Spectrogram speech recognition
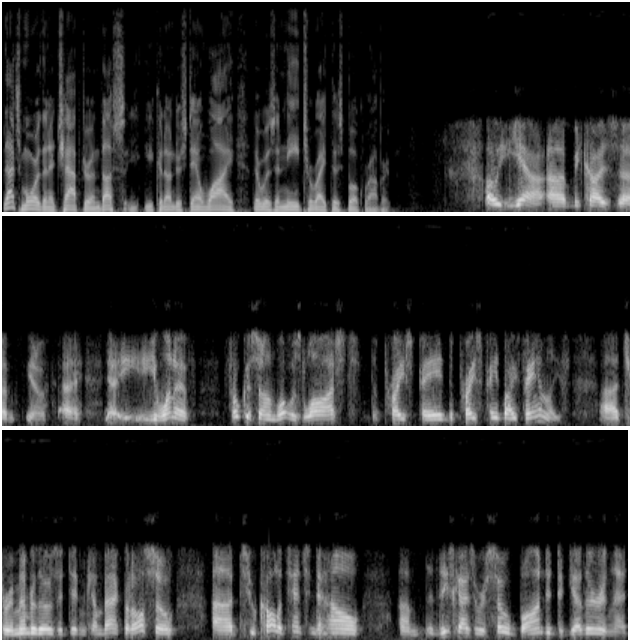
That's more than a chapter, and thus you can understand why there was a need to write this book, Robert. Oh yeah, uh, because uh, you know uh, you want to focus on what was lost, the price paid, the price paid by families, uh, to remember those that didn't come back, but also uh, to call attention to how um, these guys were so bonded together in that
